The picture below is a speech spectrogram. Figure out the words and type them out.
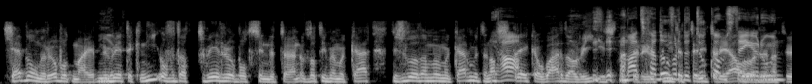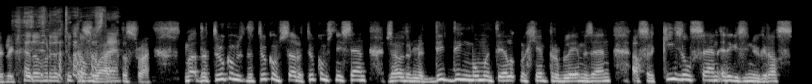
Jij hebt al een robotmaaier. Nu Ja. weet ik niet of dat twee robots in de tuin, of dat die met elkaar... Die zullen dan met elkaar moeten Ja. afspreken waar dat wie is. Maar het gaat over de toekomst, hè, Jeroen. natuurlijk. Het gaat over de Dat is toekomst, waar, dat is waar. Maar de toekomst, de toekomst zou de toekomst niet zijn. Zou er met dit ding momenteel ook nog geen problemen zijn? Als er kiezels zijn ergens in uw gras,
